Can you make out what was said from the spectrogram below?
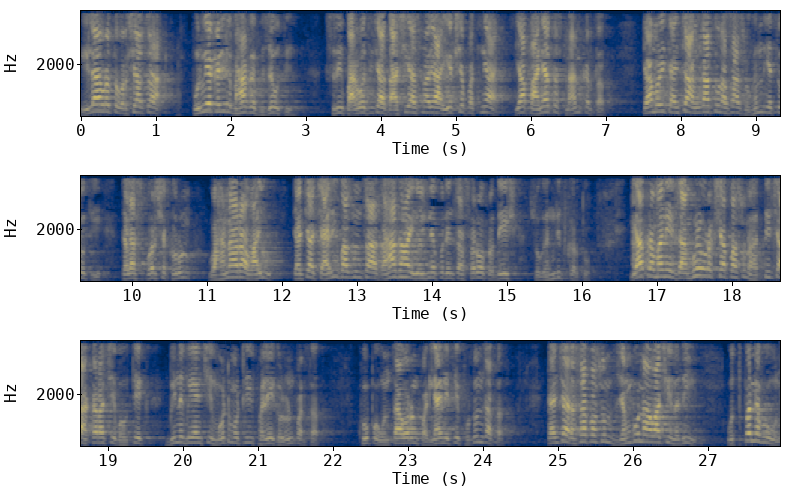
इलाव्रत वर्षाचा पूर्वेकडील भाग भिजवते. श्री पार्वतीच्या दाशी असणाऱ्या यक्षपत्न्या या पाण्यात स्नान करतात. त्यामुळे त्यांच्या अंगातून असा सुगंध येतो की त्याला स्पर्श करून वाहणारा वायू त्याच्या चारी बाजूंचा दहा दहा योजनेपर्यंतचा सर्व प्रदेश सुगंधित करतो. याप्रमाणे जांभूळ वृक्षापासून हत्तीच्या आकाराची बहुतेक बिनबियांची मोठमोठी फळे गळून पडतात. खूप उंचावरून पडल्याने ती फुटून जातात. त्यांच्या रसापासून जंबू नावाची नदी उत्पन्न होऊन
